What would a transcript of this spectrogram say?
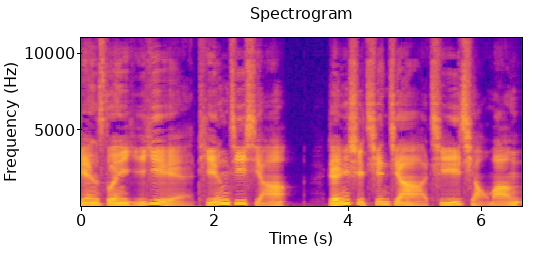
天孙一夜停机暇，人世千家乞巧忙。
